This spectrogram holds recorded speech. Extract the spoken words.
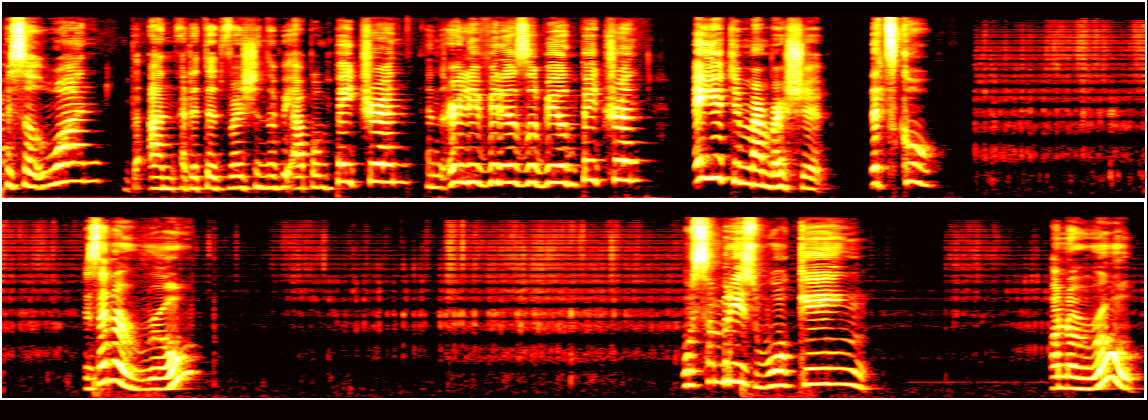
Episode 1, the unedited version will be up on Patreon, and early videos will be on Patreon and YouTube membership. Let's go! Is that a rope? Oh, somebody's walking on a rope.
